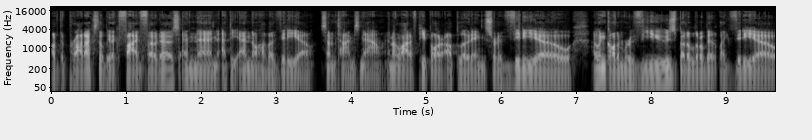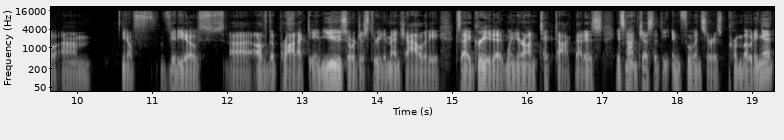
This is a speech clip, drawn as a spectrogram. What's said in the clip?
of the products. There'll be like five photos, and then at the end they'll have a video sometimes now. And a lot of people are uploading sort of video. I wouldn't call them reviews, but a little bit like video um, you know videos uh, of the product in use or just three dimensionality because i agree that when you're on tiktok that is it's not just that the influencer is promoting it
